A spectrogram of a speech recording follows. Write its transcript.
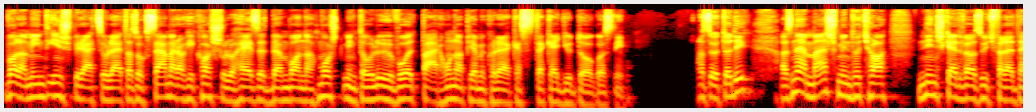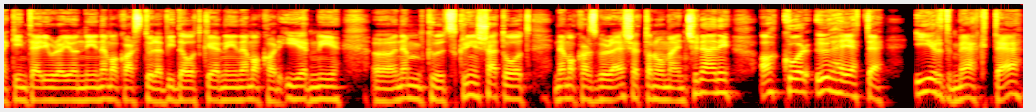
valamint inspiráció lehet azok számára, akik hasonló helyzetben vannak most, mint ahol ő volt pár hónapja, amikor elkezdtek együtt dolgozni. Az ötödik, az nem más, mint hogyha nincs kedve az ügyfelednek interjúra jönni, nem akarsz tőle videót kérni, nem akar írni, nem küld screenshotot, nem akarsz belőle esettanulmányt csinálni, akkor ő helyette írd meg te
